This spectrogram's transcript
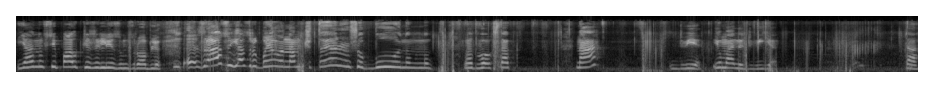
Я на всі палки желізом зроблю. Е, Зразу я зробила нам чотири, щоб було нам на, на двох. Так. На? Дві. І в мене дві є. Так.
